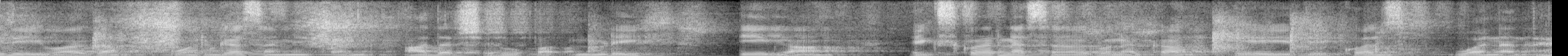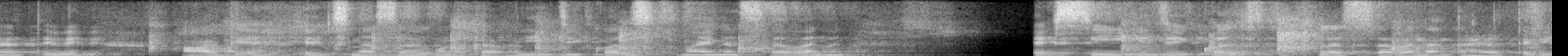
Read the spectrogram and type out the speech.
ಇದು ಇವಾಗ ವರ್ಗ ಸಮೀಕರಣ, ಆದರ್ಶ ರೂಪ. ನೋಡಿ, ಈಗ ಎಕ್ಸ್ ಸ್ಕ್ವೇರ್ನ ಸಹಗುಣಕ ಎ ಇಸ್ ಈಕ್ವಲ್ಸ್ ಒನ್ ಅಂತ ಹೇಳ್ತೀವಿ. ಹಾಗೆ ಎಕ್ಸ್ನ ಸಹಗುಣಕ b is equals minus seven C is equals plus seven ಅಂತ ಹೇಳ್ತೀವಿ.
